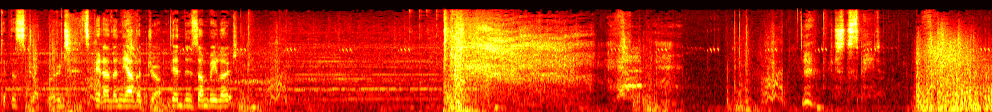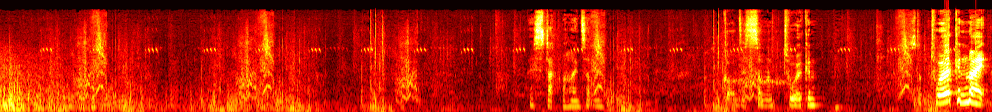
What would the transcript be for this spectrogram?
Get this drop loot. It's better than the other drop, than the zombie loot. They're stuck behind something. God, there's someone twerking. Stop twerking, mate!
